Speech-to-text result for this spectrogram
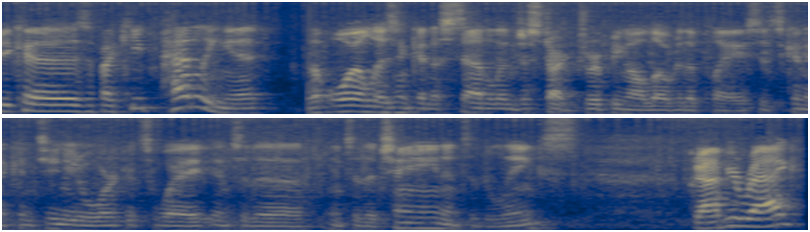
because if I keep pedaling it, the oil isn't going to settle and just start dripping all over the place. It's going to continue to work its way into the into the chain, into the links. Grab your rag,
